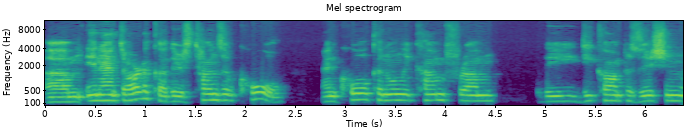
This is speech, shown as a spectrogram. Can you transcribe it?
Um, in Antarctica, there's tons of coal, and coal can only come from the decomposition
